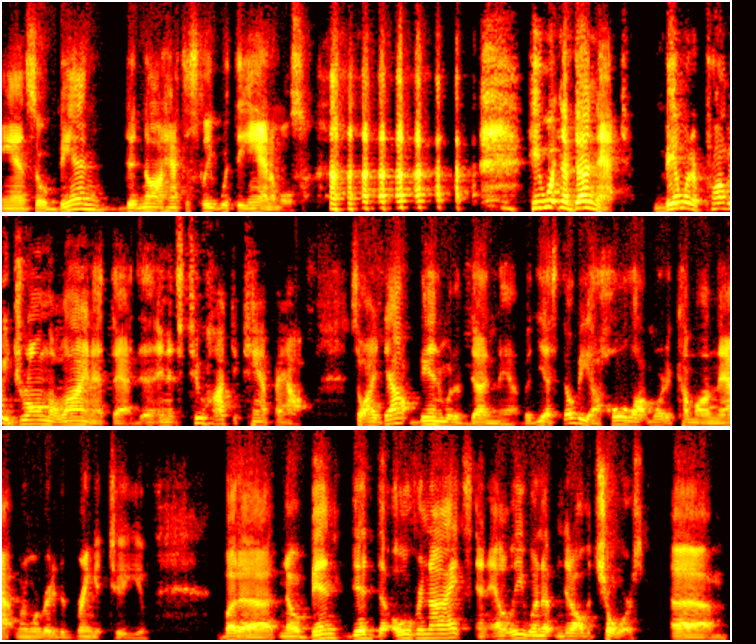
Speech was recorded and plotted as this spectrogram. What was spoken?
And so Ben did not have to sleep with the animals. he wouldn't have done that. Ben would have probably drawn the line at that. And it's too hot to camp out. So I doubt Ben would have done that. But yes, there'll be a whole lot more to come on that when we're ready to bring it to you. But uh no, Ben did the overnights and Ellie went up and did all the chores. Um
